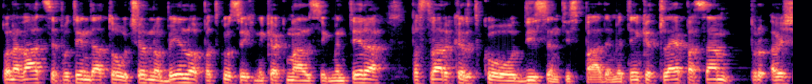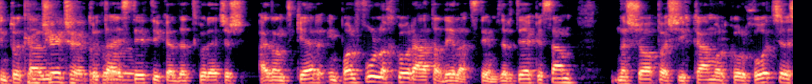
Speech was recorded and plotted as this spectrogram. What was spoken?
ponavadi se potem da to v črno-belo, pa tako se jih nekako malo segmentira, pa stvar kar tako decent izpade. Medtem, ker tle pa sam, a veš, in to je ta, Kričeče je to je tako, ta ja. estetika, da tako rečeš, I don't care, in pol ful lahko rata delati s tem. Zaradi tega, ker sam našopaš jih kamorkoli hočeš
